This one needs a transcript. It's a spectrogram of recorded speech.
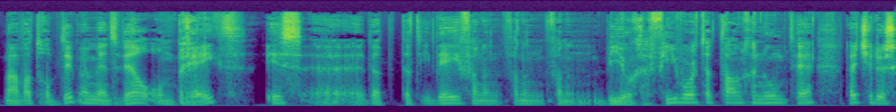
Maar wat er op dit moment wel ontbreekt... is uh, dat, dat idee van een, van, een, van een biografie, wordt dat dan genoemd. Hè? Dat je dus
